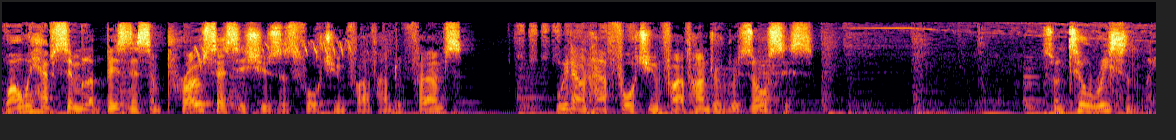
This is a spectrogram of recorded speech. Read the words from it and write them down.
While we have similar business and process issues as Fortune 500 firms, we don't have Fortune 500 resources. So until recently,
